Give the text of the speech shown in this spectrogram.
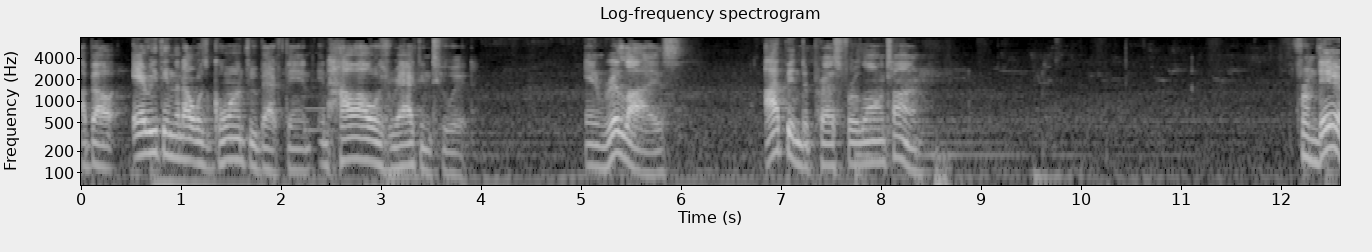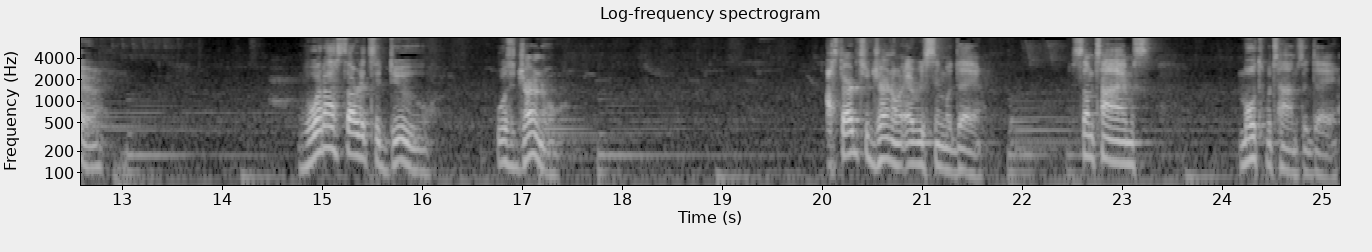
about everything that I was going through back then and how I was reacting to it. And realize I've been depressed for a long time. From there, what I started to do was journal. I started to journal every single day, sometimes multiple times a day.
